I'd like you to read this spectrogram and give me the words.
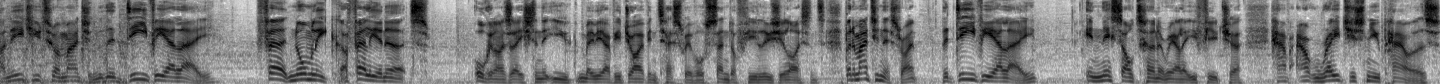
I need you to imagine that the DVLA, fair, normally a fairly inert organisation that you maybe have your driving test with or send off if you lose your licence. But imagine this, right? The DVLA in this alternate reality future have outrageous new powers,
